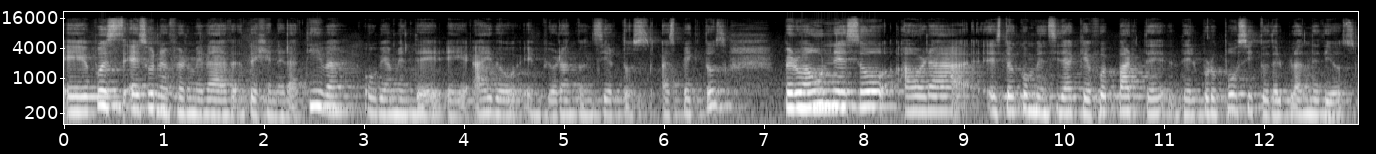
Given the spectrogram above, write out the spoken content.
eh, pues es una enfermedad degenerativa, obviamente ha ido empeorando en ciertos aspectos, pero aún eso ahora estoy convencida que fue parte del propósito del plan de Dios.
